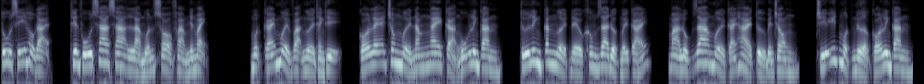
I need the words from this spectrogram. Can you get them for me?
Tu sĩ hậu đại, thiên phú xa xa là muốn so phàm nhân mạnh. Một cái 10 vạn người thành thị, có lẽ trong 10 năm ngay cả ngũ linh căn, tứ linh căn người đều không ra được mấy cái, mà lục ra 10 cái hải tử bên trong, chí ít một nửa có linh căn,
